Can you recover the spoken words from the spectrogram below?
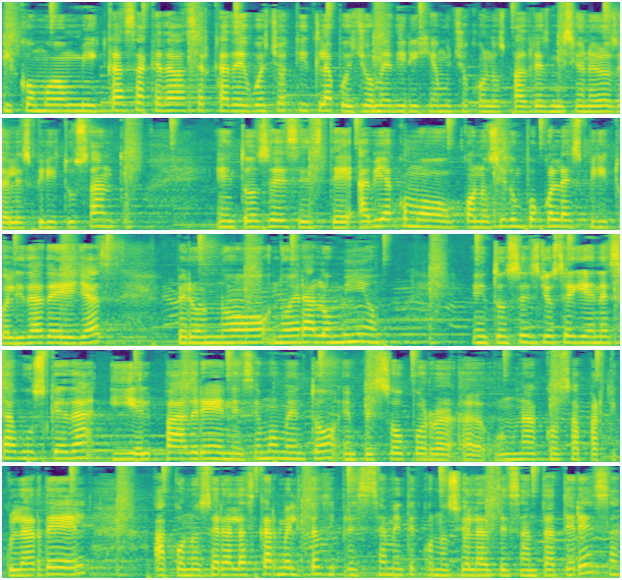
y como mi casa quedaba cerca de Huechotitla, pues yo me dirigía mucho con los padres misioneros del Espíritu Santo. Entonces, este, había como conocido un poco la espiritualidad de ellas, pero no, no era lo mío. Entonces yo seguía en esa búsqueda y el padre en ese momento empezó por eh, una cosa particular de él a conocer a las carmelitas y precisamente conoció a las de Santa Teresa.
